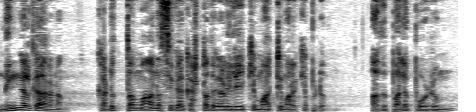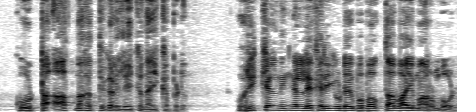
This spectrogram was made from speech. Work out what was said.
നിങ്ങൾ കാരണം കടുത്ത മാനസിക കഷ്ടതകളിലേക്ക് മാറ്റിമറിക്കപ്പെടും. അത് പലപ്പോഴും കൂട്ട ആത്മഹത്യകളിലേക്ക് നയിക്കപ്പെടും. ഒരിക്കൽ നിങ്ങൾ ലഹരിയുടെ ഉപഭോക്താവായി മാറുമ്പോൾ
